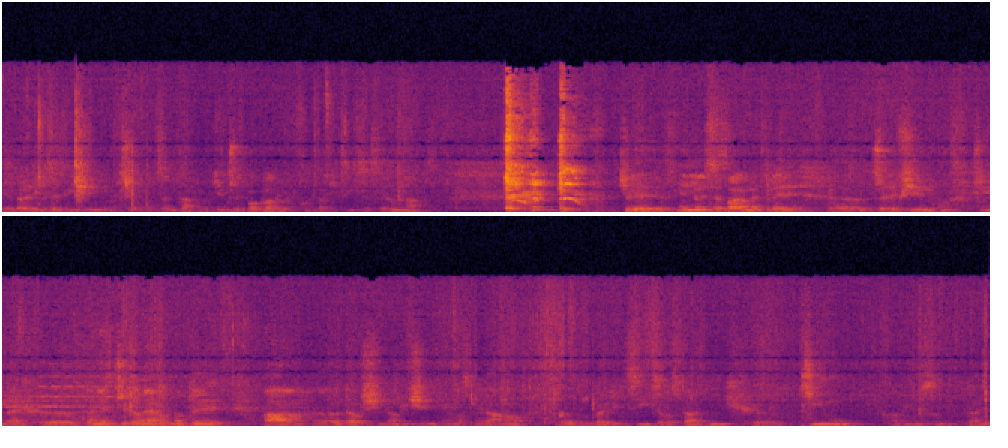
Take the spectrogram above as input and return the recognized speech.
je predikce zvýšení o 3% proti předpokladu roku 2017. Čili změnily se parametry především v příjmech daně z přidané hodnoty a další navýšení je vlastně dáno tu predikcí celostátních příjmů a výnosů daní.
